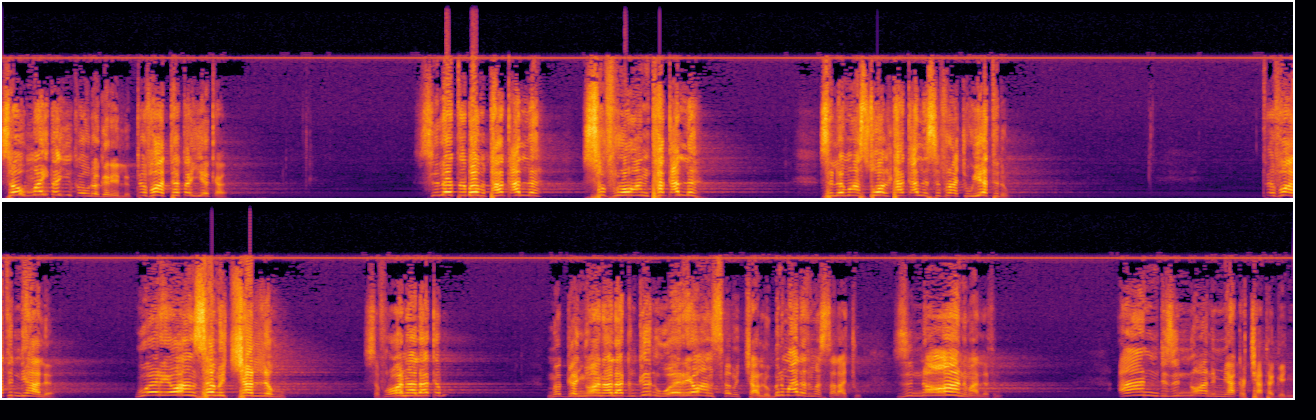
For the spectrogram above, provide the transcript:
ሰው የማይጠይቀው ነገር የለም። ጥፋት ተጠየቀ። ስለ ጥበብ ታውቃለህ? ስፍራዋን ታውቃለህ? ስለ ማስተዋል ታውቃለህ? ስፍራቸው የት ነው? ጥፋት እንዲህ አለ፣ ወሬዋን ሰምቻለሁ። ስፍራዋን አላቅም፣ መገኛዋን አላቅም፣ ግን ወሬዋን ሰምቻለሁ። ምን ማለት መሰላችሁ? ዝናዋን ማለት ነው። አንድ ዝናዋን የሚያውቅ ብቻ ተገኘ።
